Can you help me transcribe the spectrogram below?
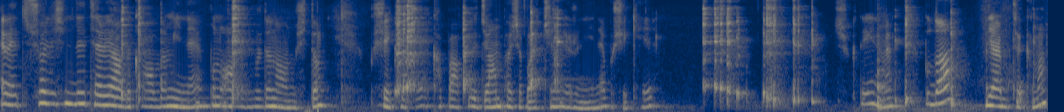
Evet şöyle şimdi tereyağlı kaldım yine. Bunu A1'den almıştım. Bu şekilde kapaklı cam paşa bahçenin ürünü yine bu şekil. Değil mi? Bu da diğer bir takımı.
